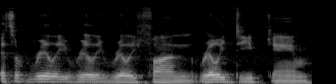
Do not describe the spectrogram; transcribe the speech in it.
it's a really, really, really fun, really deep game,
